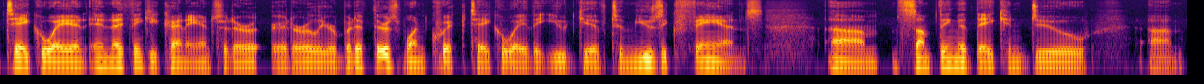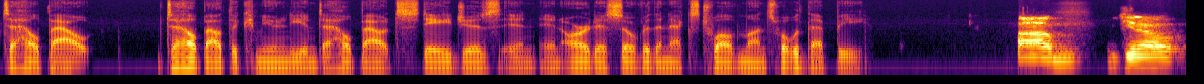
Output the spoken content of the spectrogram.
takeaway, and, and I think you kind of answered it earlier, but if there's one quick takeaway that you'd give to music fans, um, something that they can do um, to help out to help out the community and to help out stages and, and artists over the next 12 months, what would that be? Um, you know,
